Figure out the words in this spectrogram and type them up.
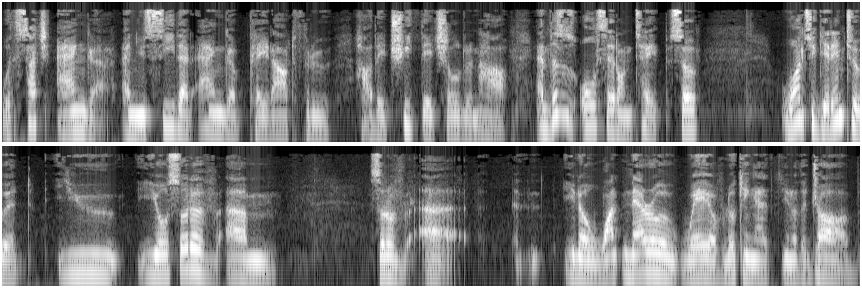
with such anger. And you see that anger played out through how they treat their children, how, and this is all said on tape. So once you get into it, you, you're sort of, um, sort of, uh, you know, one narrow way of looking at, you know, the job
